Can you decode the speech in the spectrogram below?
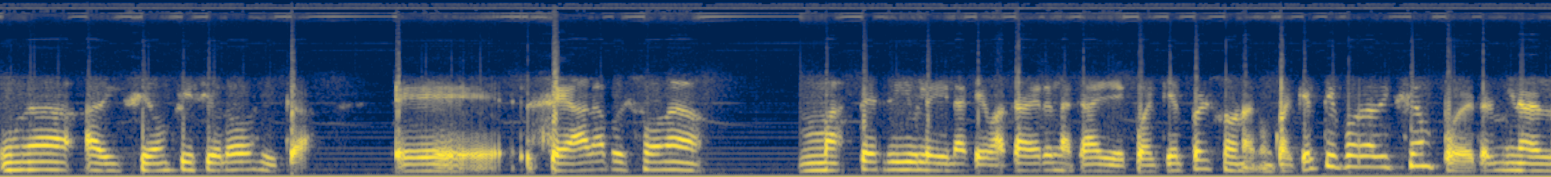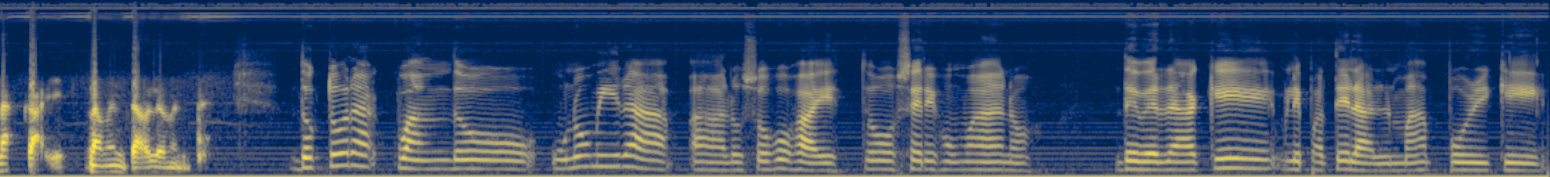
una adicción fisiológica, eh, sea la persona más terrible y la que va a caer en la calle. Cualquier persona con cualquier tipo de adicción puede terminar en las calles, lamentablemente. Doctora, cuando uno mira a los ojos a estos seres humanos, de verdad que le parte el alma porque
